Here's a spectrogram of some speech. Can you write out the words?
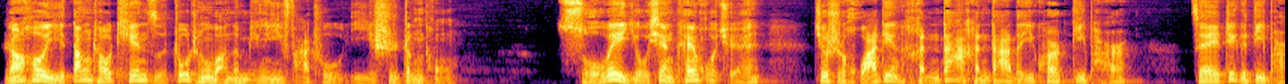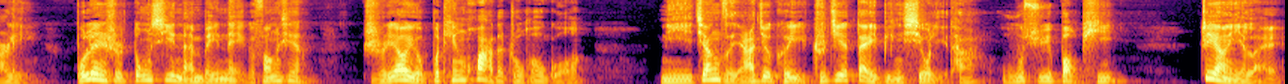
然后以当朝天子周成王的名义发出，以示正统。所谓有限开火权，就是划定很大很大的一块地盘在这个地盘里，不论是东西南北哪个方向，只要有不听话的诸侯国，你姜子牙就可以直接带兵修理他，无需报批。这样一来，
